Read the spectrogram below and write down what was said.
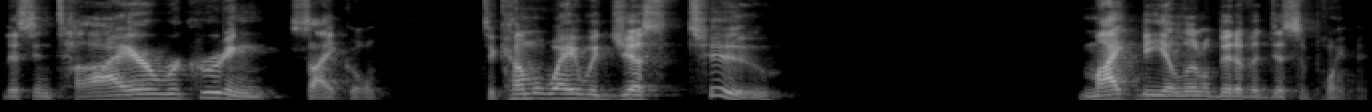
this entire recruiting cycle, to come away with just two might be a little bit of a disappointment.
